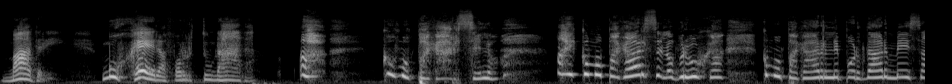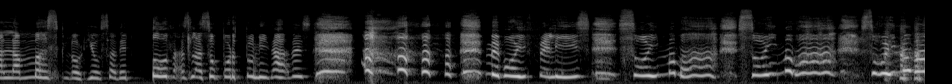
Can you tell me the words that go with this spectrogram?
Madre, mujer afortunada. ¿Cómo pagárselo? Ay, ¿cómo pagárselo, bruja? ¿Cómo pagarle por darme esa la más gloriosa de todas las oportunidades? Me voy feliz. Soy mamá, soy mamá, soy mamá.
